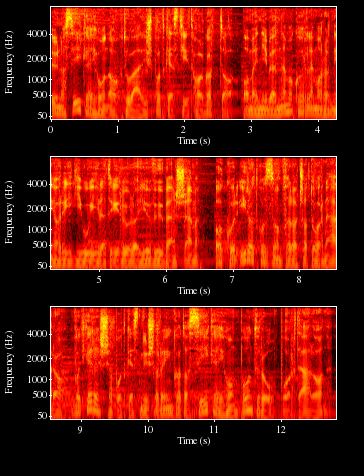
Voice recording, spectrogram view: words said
Ön a Székelyhon aktuális podcastjét hallgatta. Amennyiben nem akar lemaradni a régió életéről a jövőben sem, akkor iratkozzon fel a csatornára, vagy keresse podcast műsorainkat a székelyhon.pro portálon.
